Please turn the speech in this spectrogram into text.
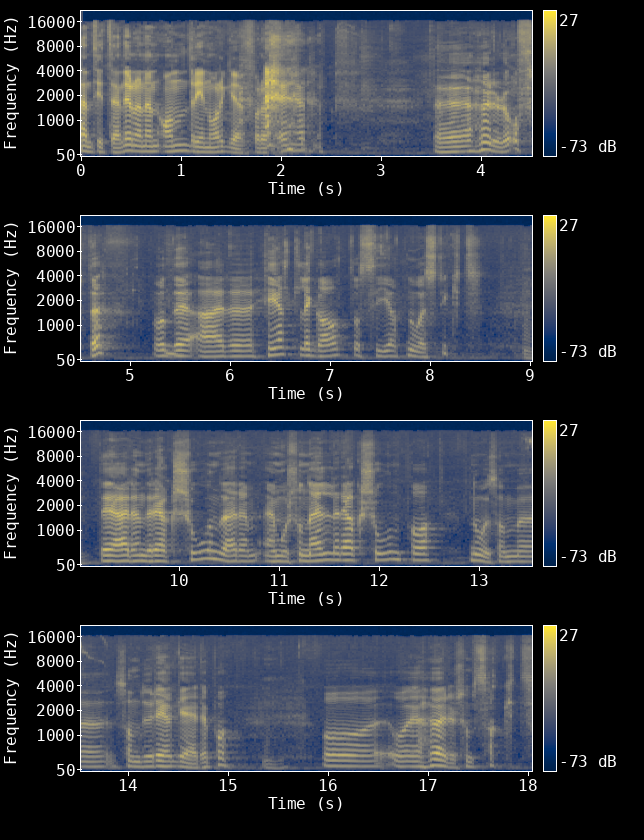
den tittelen. Det er jo den andre i Norge. for øvrig. Jeg hører det ofte, og det er helt legalt å si at noe er stygt. Det er en reaksjon, det er en emosjonell reaksjon på noe som, uh, som du reagerer på. Mm. Og, og, jeg hører som sagt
